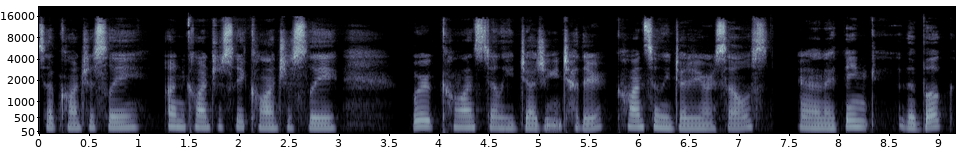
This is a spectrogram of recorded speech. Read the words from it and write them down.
subconsciously, unconsciously, consciously. We're constantly judging each other, constantly judging ourselves. And I think the book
